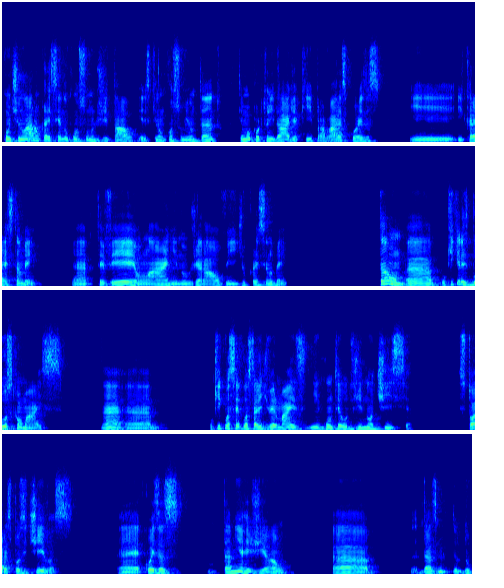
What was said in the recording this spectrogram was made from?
continuaram crescendo o consumo digital, eles que não consumiam tanto, tem uma oportunidade aqui para várias coisas e, e cresce também. Né? TV, online, no geral, vídeo crescendo bem. Então, uh, o que, que, eles buscam mais? Né? Uh, o que, que, você gostaria de ver mais em conteúdo de notícia? Histórias positivas, uh, coisas da minha região, das, do,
